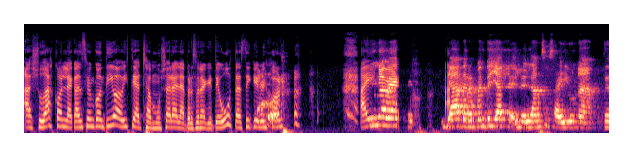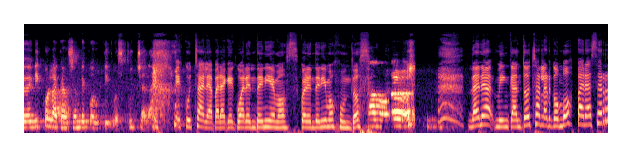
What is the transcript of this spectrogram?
ayudás con la canción contigo, viste, a chamullar a la persona que te gusta. Así que mejor. Ahí. Una vez ya de repente ya le, lanzas ahí una, te dedico la canción de contigo, escúchala. Escúchala para que cuarenteniemos, cuarenteniemos juntos. Dana, me encantó charlar con vos. Para cerrar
